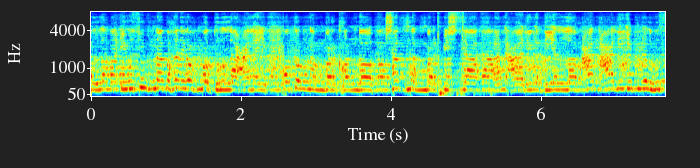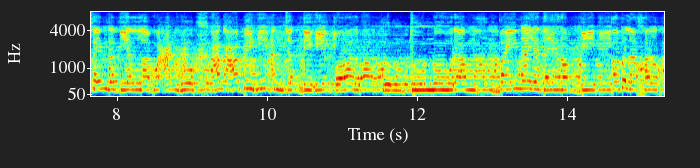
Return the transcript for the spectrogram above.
আল্লামা ইউসুফ নাবহানি রহমতুল্লাহ আলাই প্রথম নম্বর খণ্ড সাত নম্বর পৃষ্ঠা আন আলী রাদিয়াল্লাহু আন আলী ইবনুল হুসাইন রাদিয়াল্লাহু আনহু আন আবিহি আন জাদ্দিহি قال كنت نورا بين يدي ربي قبل خلق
